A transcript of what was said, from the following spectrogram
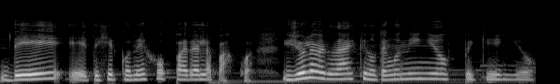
de eh, tejer conejos para la Pascua. Y yo la verdad es que no tengo niños pequeños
